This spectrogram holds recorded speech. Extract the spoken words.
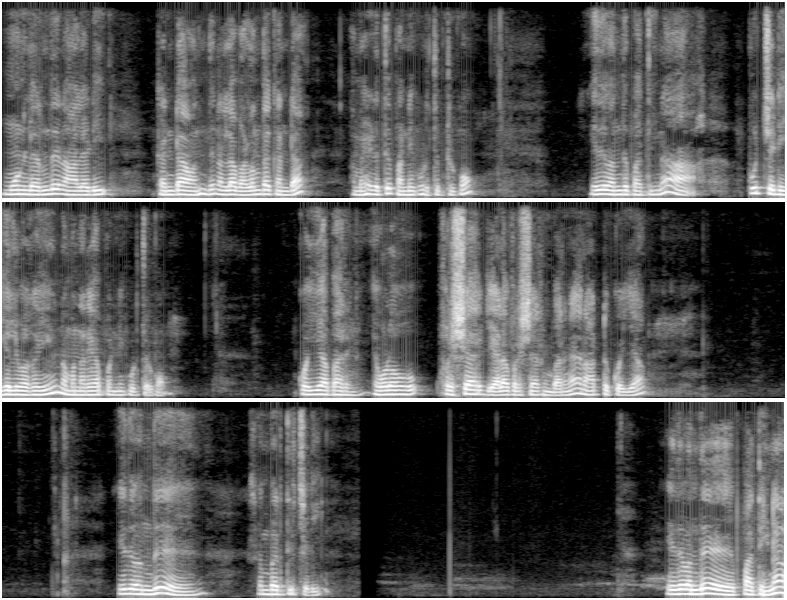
மூணுலேருந்து நாலு அடி கண்டா வந்து நல்லா வளர்ந்த கண்டா நம்ம எடுத்து பண்ணி கொடுத்துட்ருக்கோம். இது வந்து பார்த்திங்கன்னா பூச்செடிகள் வகையும் நம்ம நிறையா பண்ணி கொடுத்துருக்கோம். கொய்யா பாருங்கள் எவ்வளோ ஃப்ரெஷ்ஷாக இருக்குது இலை ஃப்ரெஷ்ஷாக இருக்குன்னு பாருங்கள் நாட்டு கொய்யா. இது வந்து செம்பருத்தி செடி. இது வந்து பார்த்திங்கன்னா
